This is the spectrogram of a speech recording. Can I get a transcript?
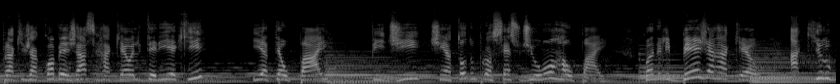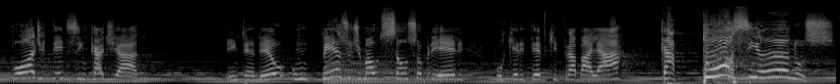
para que Jacó beijasse Raquel, ele teria que ir até o pai, pedir, tinha todo um processo de honra ao pai. Quando ele beija Raquel, aquilo pode ter desencadeado entendeu? Um peso de maldição sobre ele, porque ele teve que trabalhar 14 anos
